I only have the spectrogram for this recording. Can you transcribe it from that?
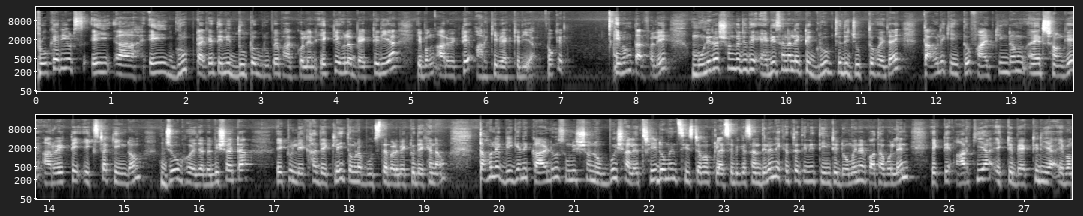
প্রোক্যারিওটস এই এই গ্রুপটাকে তিনি দুটো গ্রুপে ভাগ করলেন। একটি হলো ব্যাকটেরিয়া এবং আরও একটি আর্কি ব্যাকটেরিয়া ওকে? এবং তার ফলে মুনিরের সঙ্গে যদি অ্যাডিশনাল একটি গ্রুপ যদি যুক্ত হয়ে যায়, তাহলে কিন্তু ফাইভ কিংডম এর সঙ্গে আরও একটি এক্সট্রা কিংডম যোগ হয়ে যাবে। বিষয়টা একটু লেখা দেখলেই তোমরা বুঝতে পারবে, একটু দেখে নাও। তাহলে বিজ্ঞানী কার্লুস উনিশশো নব্বই সালে three domain system of classification দিলেন। এক্ষেত্রে তিনি তিনটি ডোমেনের কথা বললেন, একটি আর্কিয়া একটি ব্যাকটেরিয়া এবং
